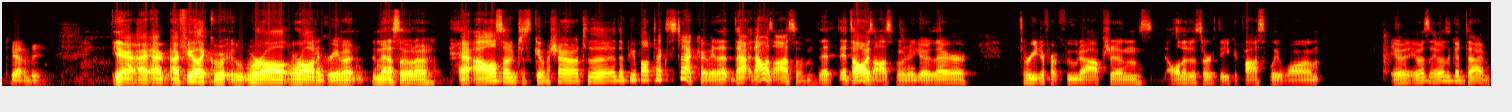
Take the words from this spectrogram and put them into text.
It's got to be. Yeah, I, I feel like we're all we're all in agreement. Minnesota. I'll also just give a shout out to the, the people at Texas Tech. I mean that that, that was awesome. That it's always awesome when we go there. Three different food options, all the desserts that you could possibly want. It, it was it was a good time.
